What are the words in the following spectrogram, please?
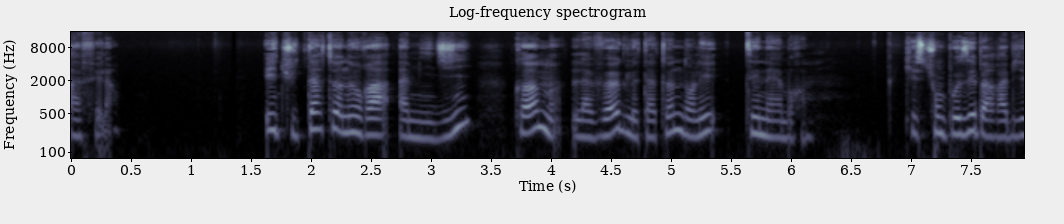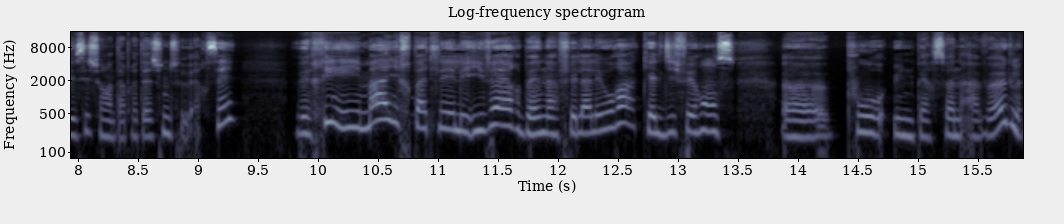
afela. Et tu tâtonneras à midi comme l'aveugle tâtonne dans les Question posée par Rabbi sur l'interprétation de ce verset. Ben Quelle différence pour une personne aveugle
